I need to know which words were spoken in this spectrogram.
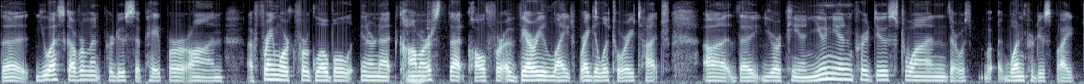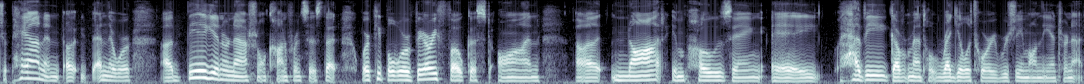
the U.S. government produced a paper on a framework for global internet mm-hmm. commerce mm -hmm. that called for a very light regulatory touch. Uh, the European Union produced one. There was one produced by Japan, and uh, and there were uh, big international conferences that where people were very focused on uh, not imposing a heavy governmental regulatory regime on the internet.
